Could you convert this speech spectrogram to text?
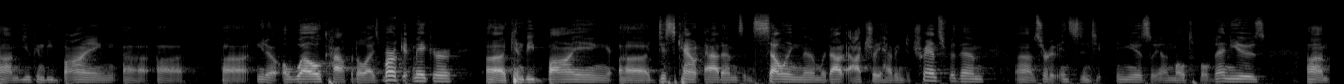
Um, you can be buying, uh, uh, you know, a well-capitalized market maker can be buying discount atoms and selling them without actually having to transfer them, um, sort of instantaneously on multiple venues. Um,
